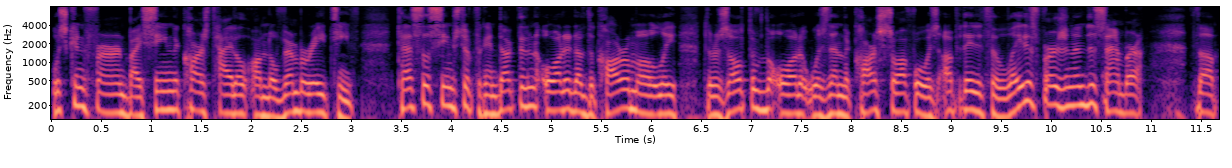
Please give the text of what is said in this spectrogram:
was confirmed by seeing the car's title on November 18th. Tesla seems to have conducted an audit of the car remotely. The result of the audit was then the car software was updated to the latest version in December. The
